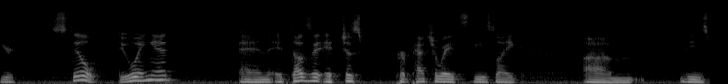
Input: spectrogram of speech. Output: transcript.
you're still doing it, and it does it. It just perpetuates these like um, these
